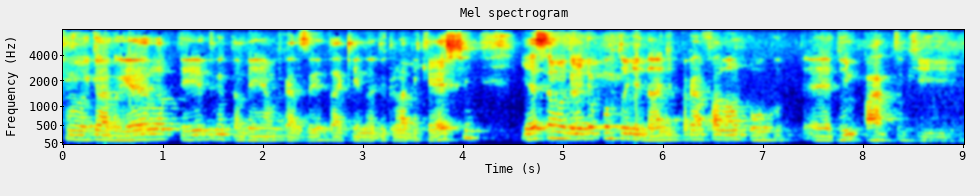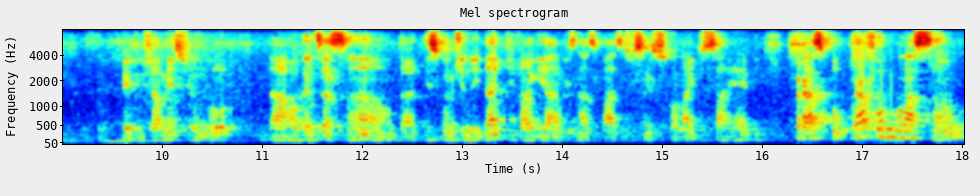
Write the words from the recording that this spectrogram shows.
Oi, Gabriela, Pedro, também é um prazer estar aqui no EduClabcast. E essa é uma grande oportunidade para falar um pouco é, do impacto que Pedro já mencionou da organização, da descontinuidade de variáveis nas bases do Centro Escolar e do SAEB, para a formulação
